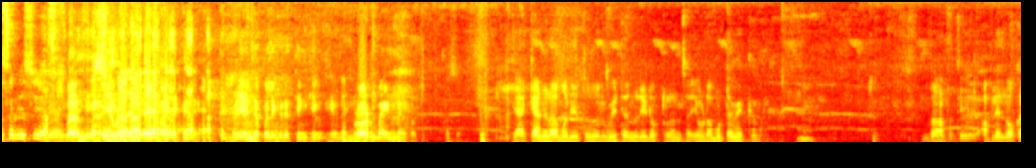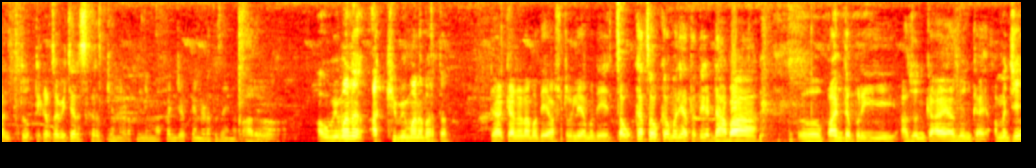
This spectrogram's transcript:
सगळे सोयी. म्हणजे याच्या पलीकडे थिंकिंग हे नाही. ब्रॉड माइंड नाही होत असं. या कॅनडामध्ये तर वेटरनरी डॉक्टरांचा एवढा मोठा व्याक्यूम आहे. पण आता ते आपल्या लोकांचा तो तिकडचा विचारच करत नाही. कॅनडात निम्मा पंजाब कॅनडातच आहे ना अरे. अहो विमानं अख्खी विमानं भरतात. त्या कॅनडामध्ये ऑस्ट्रेलियामध्ये चौका चौकामध्ये आता ते ढाबा अं, पानटपरी अजून काय अजून काय. म्हणजे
